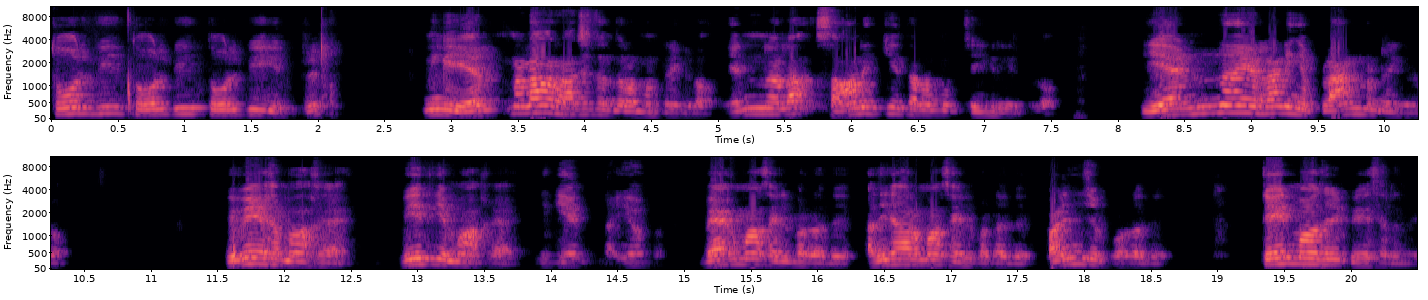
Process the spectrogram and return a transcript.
தோல்வி தோல்வி தோல்வி என்று நீங்க என்னெல்லாம் ராஜதந்திரம் பண்றீங்களோ? என்னெல்லாம் சாணக்கியத்தனமும் செய்கிறீர்களோ? என்ன எல்லாம் நீங்க பிளான் பண்றீங்களோ? விவேகமாக வீரியமாக நீங்க ஐயோ, வேகமா செயல்படுறது அதிகாரமா செயல்படுறது பழிஞ்சு போடுறது தேன் மாதிரி பேசுறது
